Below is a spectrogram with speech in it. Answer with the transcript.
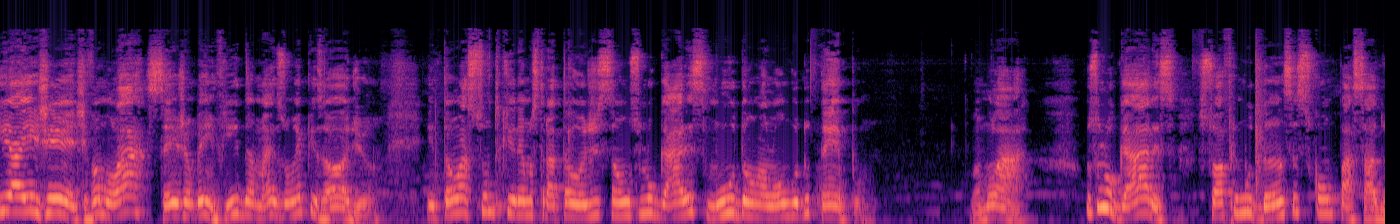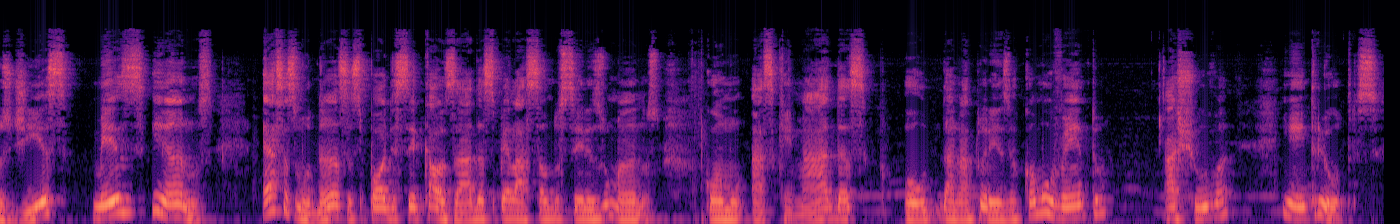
E aí, gente, vamos lá? Sejam bem-vindos a mais um episódio. Então, o assunto que iremos tratar hoje são os lugares mudam ao longo do tempo. Vamos lá. Os lugares sofrem mudanças com o passar dos dias, meses e anos. Essas mudanças podem ser causadas pela ação dos seres humanos, como as queimadas ou da natureza, como o vento, a chuva e entre outras.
